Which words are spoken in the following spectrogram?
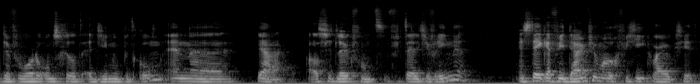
de verwoorde onschuld@gmail.com. En ja, als je het leuk vond, vertel het je vrienden. En steek even je duimpje omhoog fysiek waar je ook zit.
